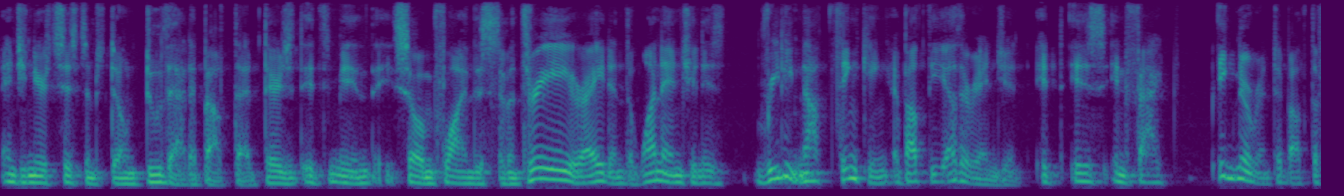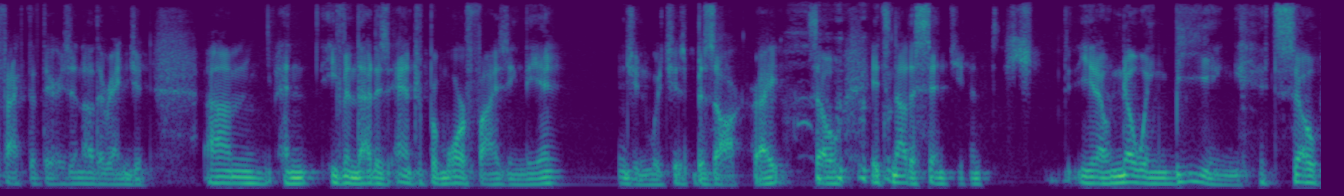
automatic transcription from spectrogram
Engineered systems don't do that about that. There's, it's I mean, so I'm flying the seven three, right, and the one engine is really not thinking about the other engine. It is in fact ignorant about the fact that there is another engine, um, and even that is anthropomorphizing the engine engine, which is bizarre, right? So it's not a sentient, you know, knowing being. It's so,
